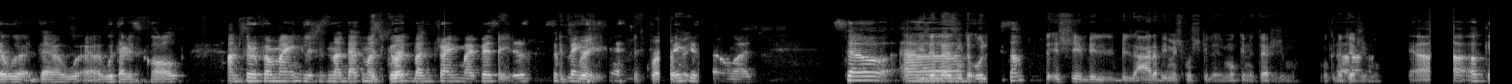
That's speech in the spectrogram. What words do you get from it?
the we- the uh, weather is cold i'm sorry for my english is not that It's much great. good but i'm trying my best to just It's explain great. It's thank you perfect. so much so إذا لازم uh, تقول some الشيء بال- بالعربي مش مشكلة ممكن نترجمه ممكن uh, نترجمه uh, okay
